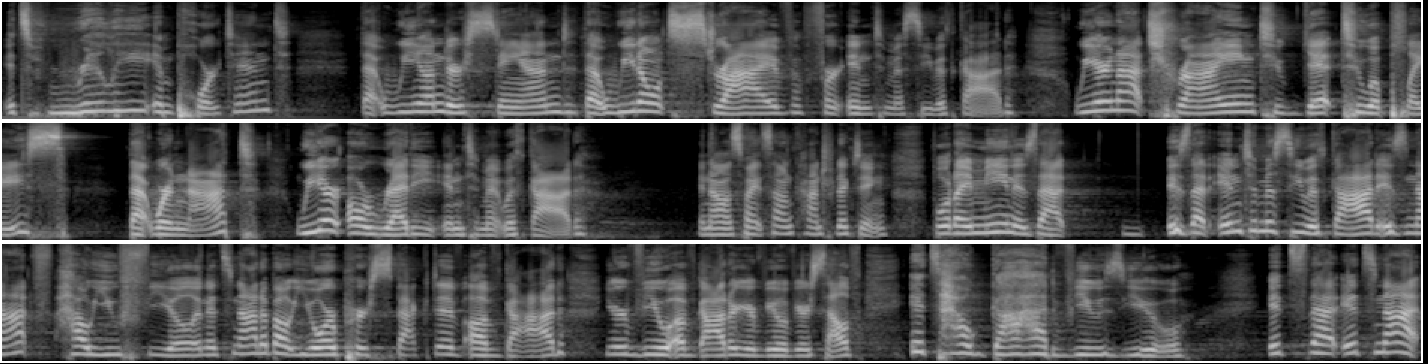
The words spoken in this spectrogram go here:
it's really important that we understand that we don't strive for intimacy with God. We are not trying to get to a place that we're not. We are already intimate with God. And now this might sound contradicting, but what I mean is that is that intimacy with God is not how you feel, and it's not about your perspective of God, your view of God, or your view of yourself. It's how God views you. It's that it's not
